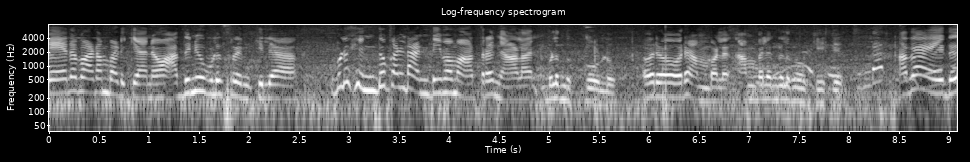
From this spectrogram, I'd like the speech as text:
വേദപാഠം പഠിക്കാനോ അതിനും ഇവൾ ശ്രമിക്കില്ല. ഇവൾ ഹിന്ദുക്കളുടെ അണ്ടിമ മാത്രമേ ഞാളാൻ ഇവൾ നിൽക്കുകയുള്ളൂ. ഓരോരോ അമ്പല അമ്പലങ്ങൾ നോക്കിയിട്ട്. അതായത്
